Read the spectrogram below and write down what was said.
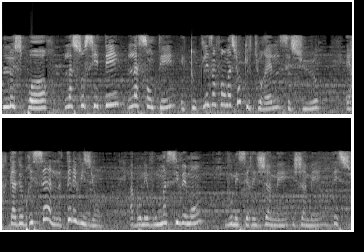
le sport, la société, la santé et toutes les informations culturelles, c'est sur RK de Bruxelles Télévision. Abonnez-vous massivement, vous ne serez jamais, jamais déçus.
